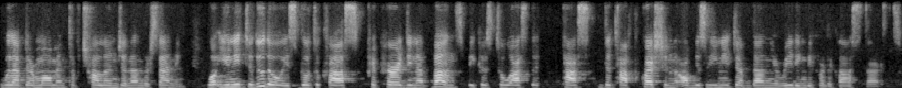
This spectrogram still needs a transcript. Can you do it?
will have their moment of challenge and understanding. What you need to do though is go to class prepared in advance because to ask the task the tough question, obviously you need to have done your reading before the class starts.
